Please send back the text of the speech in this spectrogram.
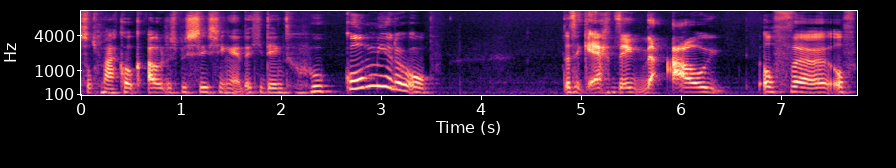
soms maken ook ouders beslissingen dat je denkt, hoe kom je erop? Dat ik echt denk, nou, of, eh, of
